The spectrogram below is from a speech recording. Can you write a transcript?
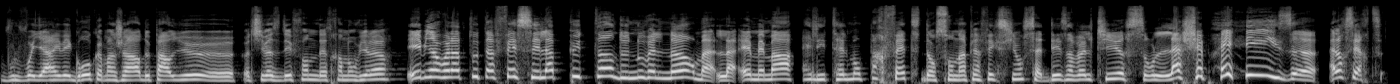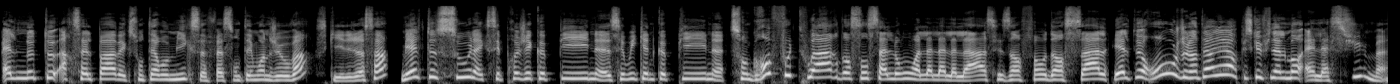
Vous le voyez arriver gros comme un Gérard Depardieu euh, quand il va se défendre d'être un non-violeur Eh bien voilà, tout à fait, c'est la putain de nouvelle norme. La MMA, elle est tellement parfaite dans son imperfection, sa désinvolture, son lâcher prise. Alors certes, elle ne te harcèle pas avec son thermomix façon témoin de Jéhovah, ce qui est déjà ça, mais elle te saoule avec ses projets copines, ses week-end copines, son gros foutoir dans son salon, ah là là là là, ses enfants dans salle, et elle te ronge de l'intérieur puisque finalement elle assume,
